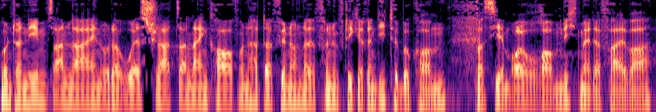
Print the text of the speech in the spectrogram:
Unternehmensanleihen oder US-Staatsanleihen kaufen und hat dafür noch eine vernünftige Rendite bekommen was hier im Euroraum nicht mehr der Fall war.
